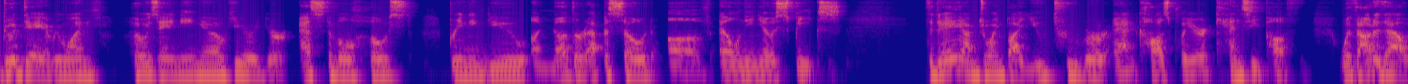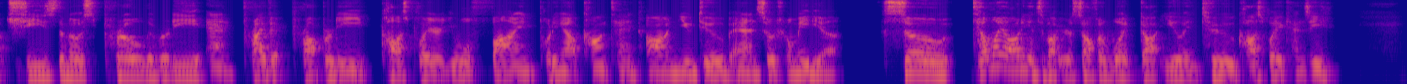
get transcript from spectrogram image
Good day, everyone. Jose Nino here, your estimable host, bringing you another episode of El Nino Speaks. Today, I'm joined by YouTuber and cosplayer Kenzie Puff. Without a doubt, she's the most pro liberty and private property cosplayer you will find putting out content on YouTube and social media. So, tell my audience about yourself and what got you into cosplay, Kenzie.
